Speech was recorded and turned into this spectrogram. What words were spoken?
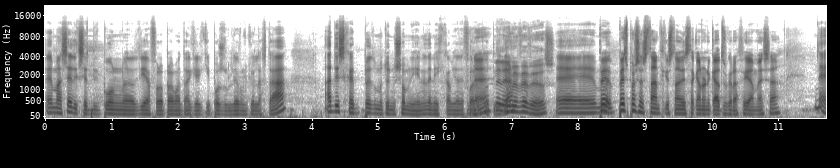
Ε, Μας έδειξε λοιπόν ε, διάφορα πραγματάκια εκεί πώς δουλεύουν και όλα αυτά. Αντίστοιχα επίπεδο με το Insomnia είναι, δεν έχει καμιά διαφορά Ναι. από ό,τι Ναι, ναι, είδα. είμαι βέβαιος. Ε, Πε, με- πες πώς αισθάνθηκες όταν δεις τα κανονικά τους γραφεία μέσα. Ναι,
